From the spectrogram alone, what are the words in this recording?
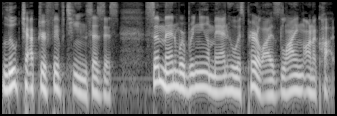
Luke chapter 15 says this some men were bringing a man who was paralyzed lying on a cot.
